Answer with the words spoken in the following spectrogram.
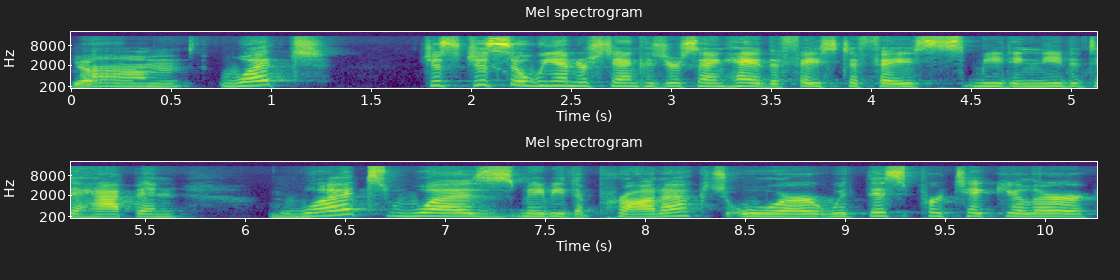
Yep. Um, what just just so we understand, because you're saying, hey, the face-to-face meeting needed to happen. Mm-hmm. What was maybe the product or with this particular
